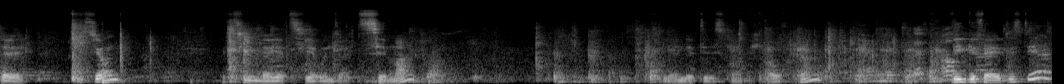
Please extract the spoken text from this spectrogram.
Im Hotel Mission. Beziehen wir jetzt hier unser Zimmer. Die Annette ist, glaube ich, auch da. Wie gefällt es dir?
